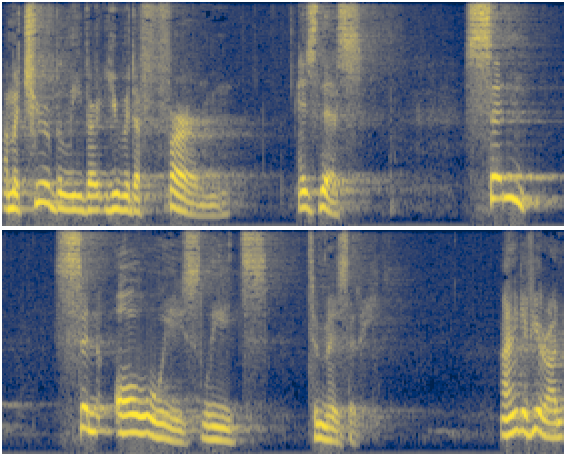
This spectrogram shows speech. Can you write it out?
a mature believer, you would affirm is this Sin, sin always leads to misery. I think if you're an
